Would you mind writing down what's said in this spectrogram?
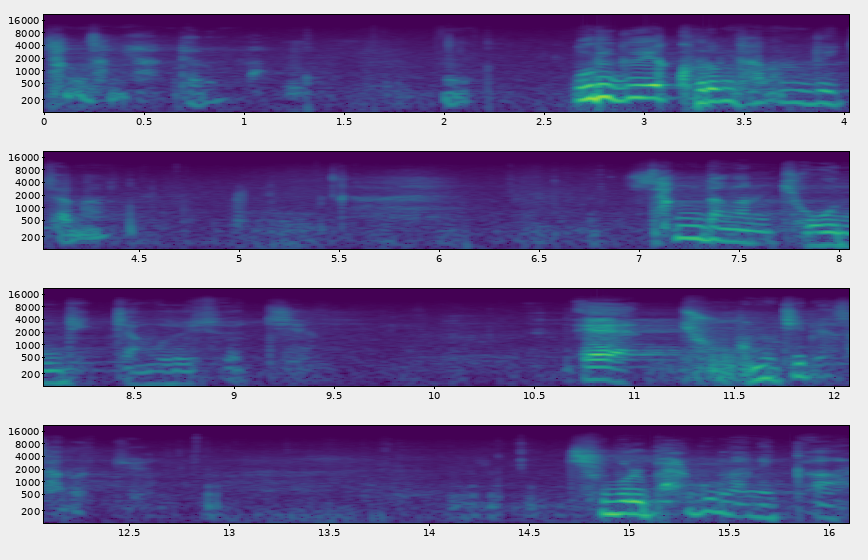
상상이 안 되는 만큼. 우리 교회 그런 사람도 있잖아. 상당한 좋은 직장으로 있었지. 애 좋은 집에 살았지. 집을 팔고 나니까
